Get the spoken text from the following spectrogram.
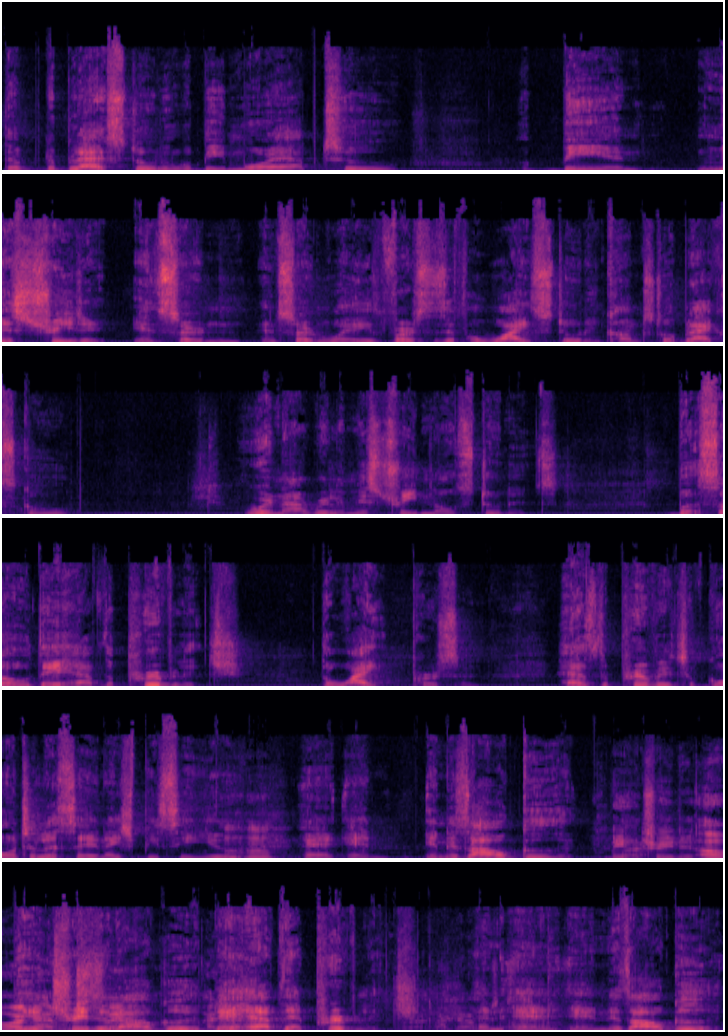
the the black student would be more apt to being mistreated in certain in certain ways versus if a white student comes to a black school we're not really mistreating those students. But so they have the privilege the white person has the privilege of going to let's say an HBCU mm-hmm. and, and and it's all good being treated. Oh, I being got what you're treated all good I they got- have that privilege I got and and and it's all good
